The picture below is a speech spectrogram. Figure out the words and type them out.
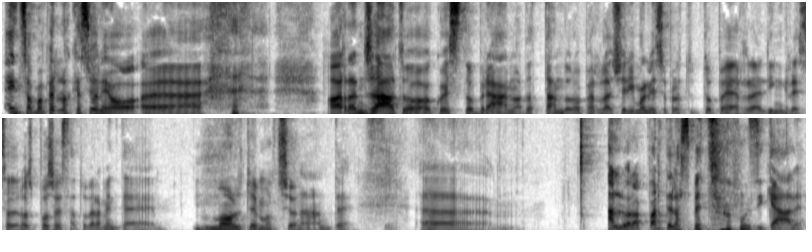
E insomma, per l'occasione ho, eh, ho arrangiato questo brano adattandolo per la cerimonia e soprattutto per l'ingresso dello sposo, è stato veramente molto emozionante. Sì. Ehm, allora, a parte l'aspetto musicale,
